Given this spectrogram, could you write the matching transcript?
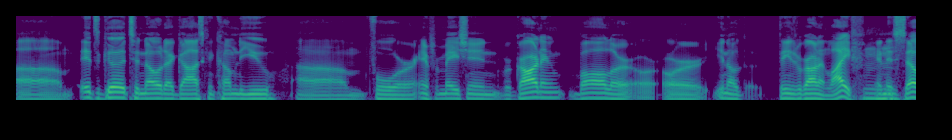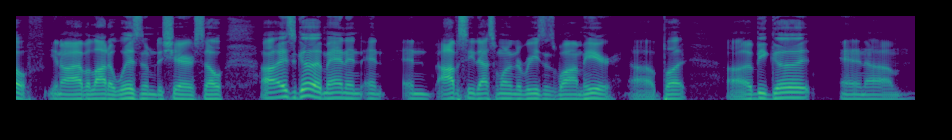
Um, it's good to know that guys can come to you um, for information regarding ball or, or, or, you know things regarding life mm-hmm. in itself. You know, I have a lot of wisdom to share, so uh, it's good, man. And and and obviously that's one of the reasons why I'm here. Uh, but uh, it'd be good, and um,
